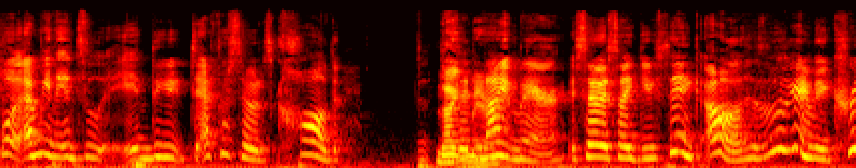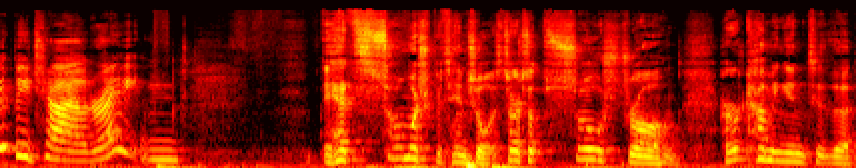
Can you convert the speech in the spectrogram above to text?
Well, I mean, it's it, the episode is called Nightmare. The Nightmare. So it's like you think, oh, this is going to be a creepy child, right? And it had so much potential. It starts up so strong. Her coming into the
